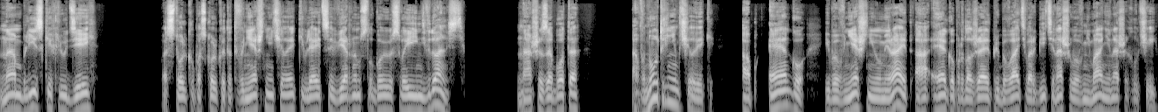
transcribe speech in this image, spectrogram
Нам близких людей, постольку, поскольку этот внешний человек является верным слугою своей индивидуальности. Наша забота о внутреннем человеке, об эго, ибо внешний умирает, а эго продолжает пребывать в орбите нашего внимания и наших лучей.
